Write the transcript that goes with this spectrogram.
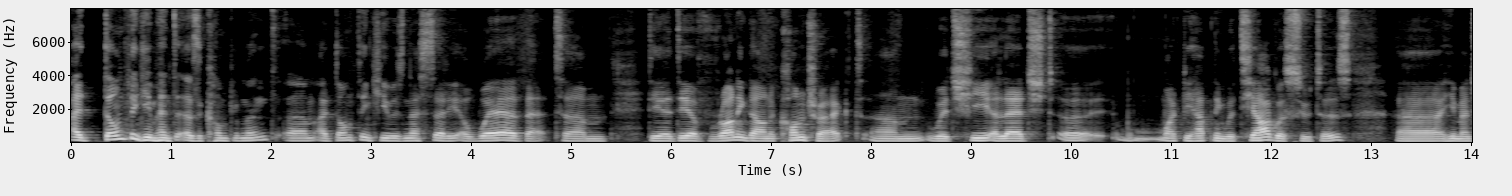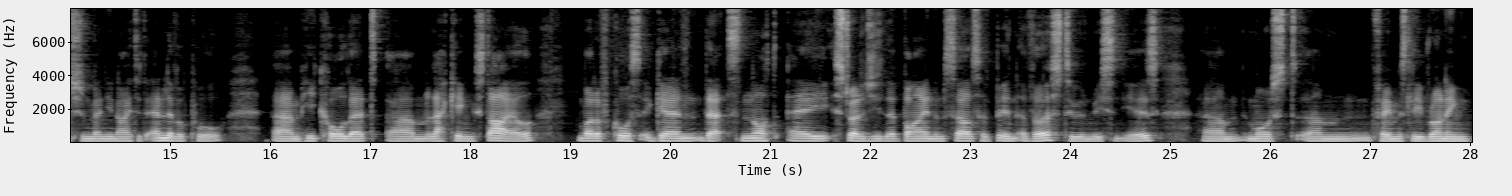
I don't think he meant it as a compliment. Um, I don't think he was necessarily aware that um, the idea of running down a contract, um, which he alleged uh, might be happening with Thiago suitors, uh, he mentioned Man United and Liverpool. Um, he called that um, lacking style. But of course, again, that's not a strategy that Bayern themselves have been averse to in recent years. Um, most um, famously, running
